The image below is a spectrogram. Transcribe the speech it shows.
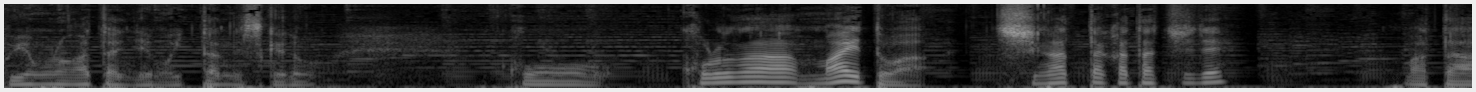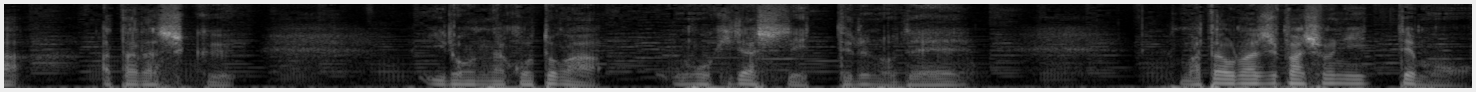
冬物語でも言ったんですけど、こう、コロナ前とは違った形で、また新しくいろんなことが動き出していってるので、また同じ場所に行っても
